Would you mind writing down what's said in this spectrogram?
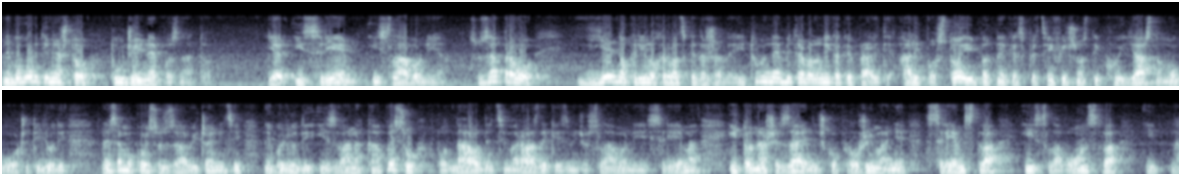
ne govoriti nešto tuđe i nepoznato. Jer i Srijem i Slavonija su zapravo jedno krilo Hrvatske države i tu ne bi trebalo nikakve praviti, ali postoje ipak neke specifičnosti koje jasno mogu očiti ljudi, ne samo koji su zavičajnici, nego ljudi izvana, kakve su pod navodnicima razlike između Slavonije i Srijema i to naše zajedničko prožimanje Srijemstva i Slavonstva i na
